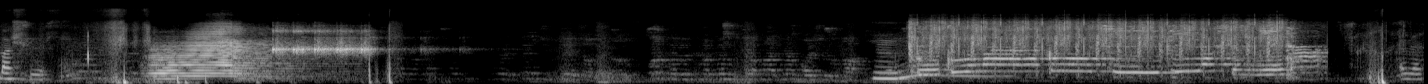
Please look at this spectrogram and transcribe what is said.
Başlıyoruz. Hı. Evet.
